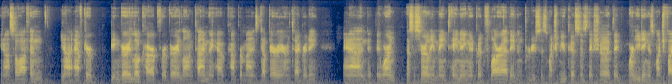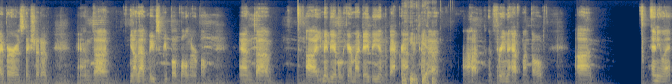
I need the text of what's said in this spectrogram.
You know, so often, you know, after being very low carb for a very long time, they have compromised gut barrier integrity and they weren't necessarily maintaining a good flora. They didn't produce as much mucus as they should. They weren't eating as much fiber as they should have, and uh, you know that leaves people vulnerable. And uh, uh, you may be able to hear my baby in the background. We've got yeah. a, uh, a, three and a half month old. Um, anyway,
